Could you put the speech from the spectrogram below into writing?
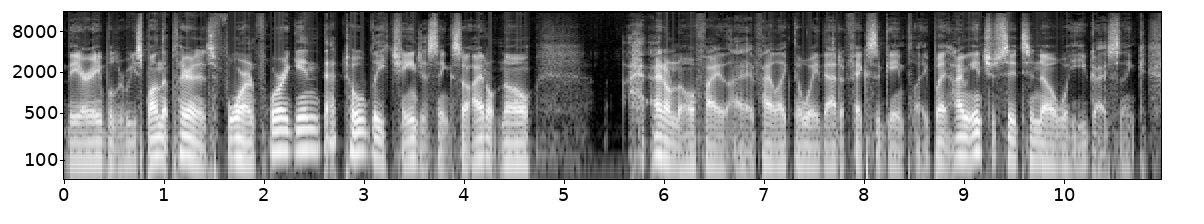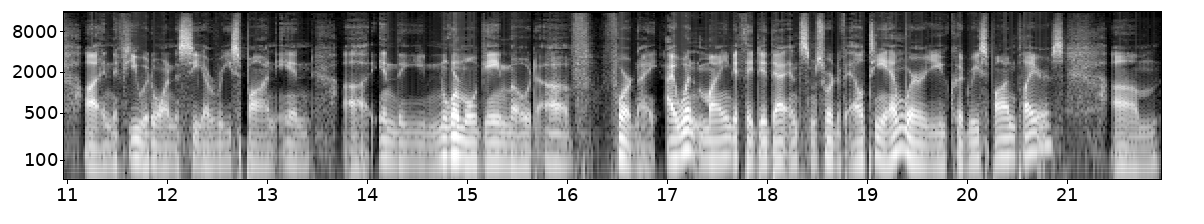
they are able to respawn that player and it's four and four again that totally changes things. So i don't know I don't know if I if I like the way that affects the gameplay, but I'm interested to know what you guys think, uh, and if you would want to see a respawn in uh, in the normal game mode of Fortnite. I wouldn't mind if they did that in some sort of LTM where you could respawn players, um,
